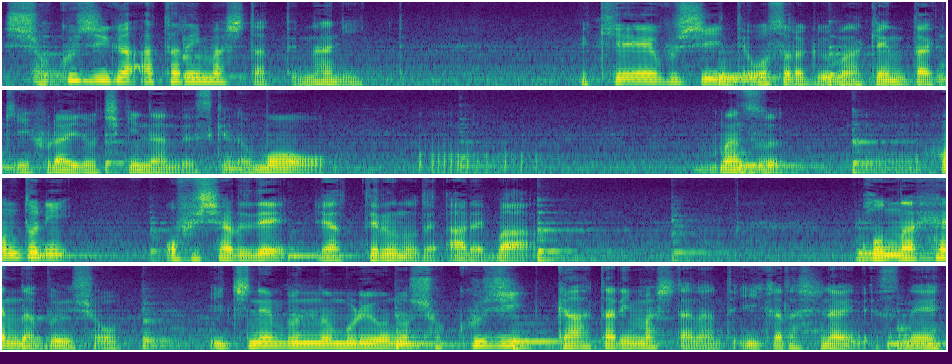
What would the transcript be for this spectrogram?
食事が当たりましたって何？って KFC っておそらくまあケンタッキーフライドチキンなんですけどもまず本当にオフィシャルでやってるのであればこんな変な文章1年分の無料の食事が当たりましたなんて言い方しないんですね。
